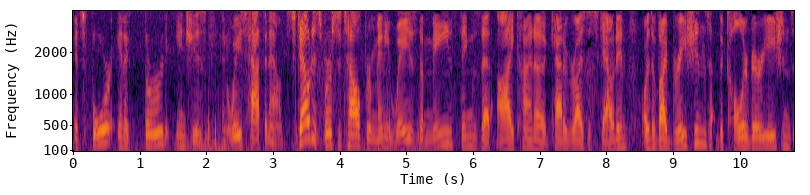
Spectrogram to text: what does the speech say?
It's four and a third inches and weighs half an ounce. Scout is versatile for many ways. The main things that I kind of categorize the Scout in are the vibrations, the color variations,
